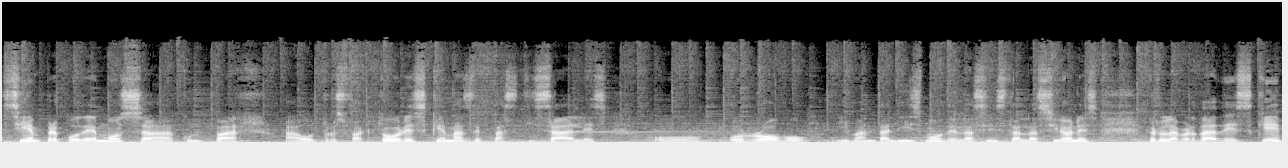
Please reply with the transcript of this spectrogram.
Siempre podemos uh, culpar a otros factores, quemas de pastizales o, o, robo y vandalismo de las instalaciones. Pero la verdad es que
